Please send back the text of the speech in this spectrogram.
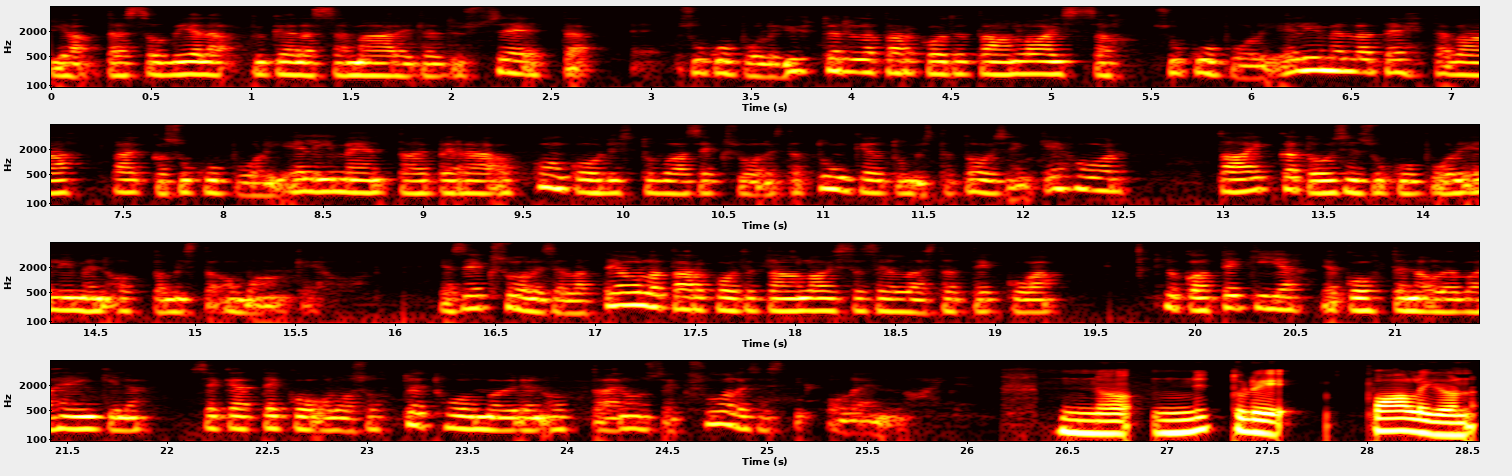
Ja tässä on vielä pykälässä määritelty se, että sukupuoliyhteydellä tarkoitetaan laissa sukupuolielimellä tehtävää taikka sukupuolielimeen tai peräokkoon kohdistuvaa seksuaalista tunkeutumista toisen kehoon taikka toisen sukupuolielimen ottamista omaan kehoon. Ja seksuaalisella teolla tarkoitetaan laissa sellaista tekoa, joka tekijä ja kohteena oleva henkilö sekä teko-olosuhteet huomioiden ottaen on seksuaalisesti olennainen. No nyt tuli paljon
